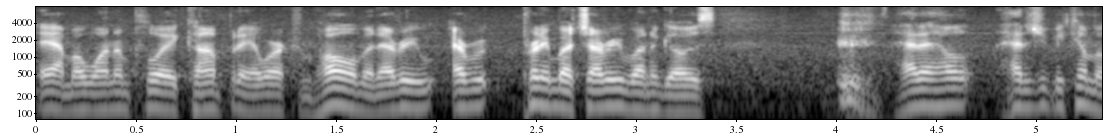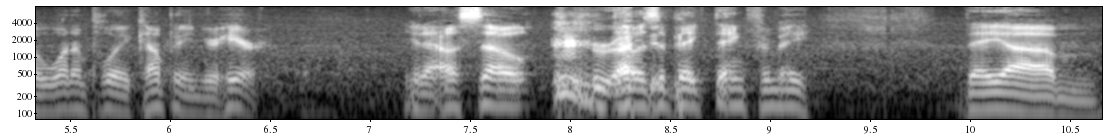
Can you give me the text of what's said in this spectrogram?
"Hey, I'm a one-employee company. I work from home." And every, every pretty much everyone goes, "How the hell? How did you become a one-employee company and you're here?" You know, so that was a big thing for me. They um,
